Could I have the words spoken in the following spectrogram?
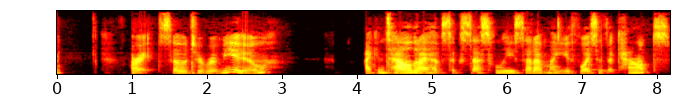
All right, so to review, I can tell that I have successfully set up my Youth Voices account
